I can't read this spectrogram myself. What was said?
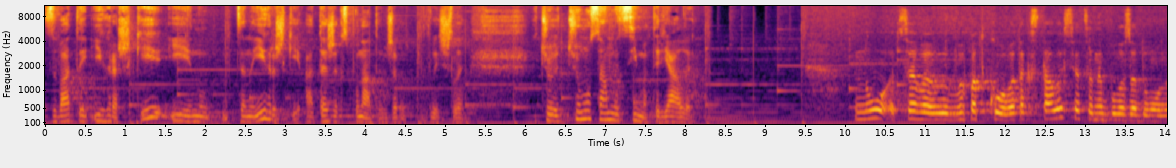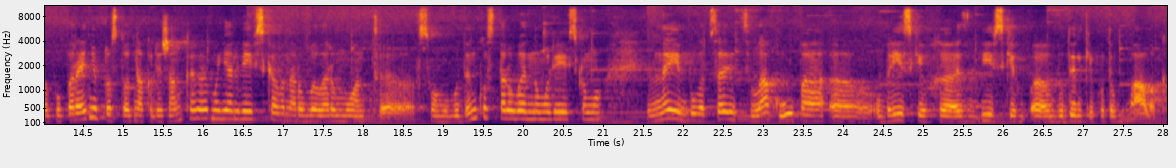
звати іграшки, і ну це не іграшки, а теж експонати вже вийшли. Чому саме ці матеріали? Ну, це випадково так сталося. Це не було задумано попередньо. Просто одна коліжанка моя львівська, вона робила ремонт е, в своєму будинку старовинному львівському. В неї була це ціла купа е, обрізків е, львівських будинків, отих балок.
